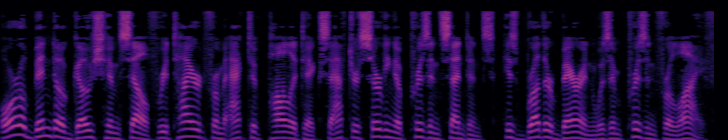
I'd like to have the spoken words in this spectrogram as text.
Aurobindo Ghosh himself retired from active politics after serving a prison sentence, his brother Barin was imprisoned for life.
